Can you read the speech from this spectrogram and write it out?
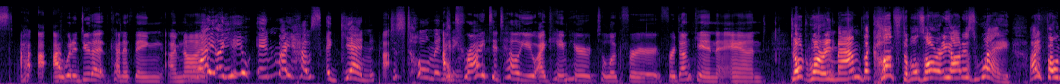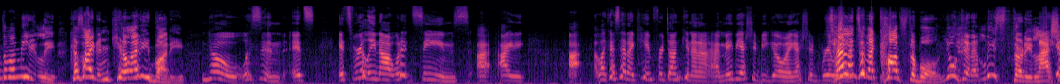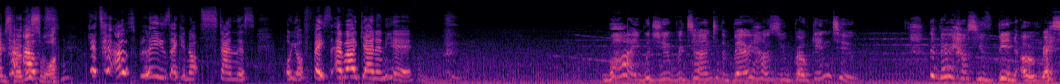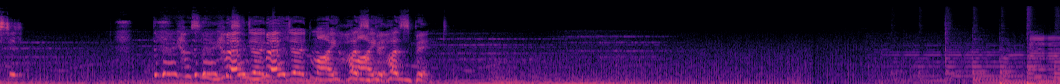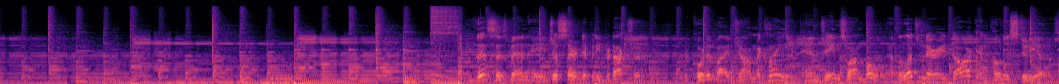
I wouldn't do that kind of thing. I'm not. Why are you in my house again? I, Just tormenting. I tried to tell you I came here to look for for Duncan and Don't worry, ma'am. The constable's already on his way. I phoned them immediately, because I didn't kill anybody. no, listen, it's it's really not what it seems. I I, I like I said I came for Duncan and I, I- maybe I should be going. I should really Tell it to the constable. You'll get at least 30 lashings Get her for this out. one. Get her out, please. I cannot stand this or your face ever again in here. Why would you return to the very house you broke into? The very house you've been arrested? The very house The very you house you murdered, murdered my husband. My husband. This has been a Jest Serendipity production, recorded by John McLean and James Von Bolt at the legendary Dog and Pony Studios.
